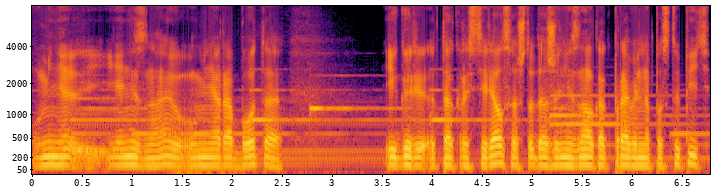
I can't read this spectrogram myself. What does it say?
У меня, я не знаю, у меня работа. Игорь так растерялся, что даже не знал, как правильно поступить.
